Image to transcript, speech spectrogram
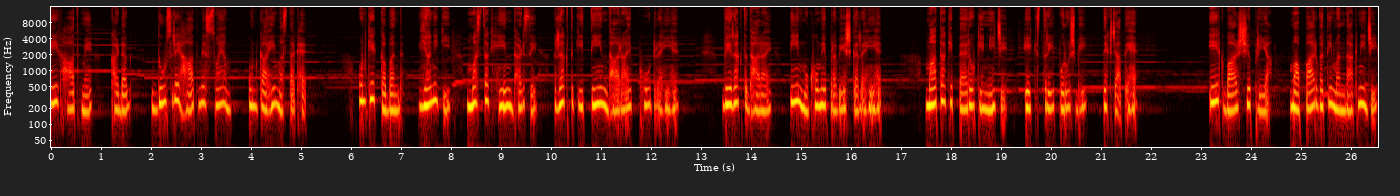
एक हाथ में खडग, दूसरे हाथ में स्वयं उनका ही मस्तक है। उनके कबंध, यानी कि मस्तकहीन धड़ से रक्त की तीन धाराएँ फूट रही हैं। वे रक्त धाराएँ तीन मुखों में प्रवेश कर रही हैं। माता के पैरों के नीचे एक स्त्री पुरुष भी दिख जाते हैं। एक बार शिवप्रिया, माँ पार्वती मंदाकिनी जी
